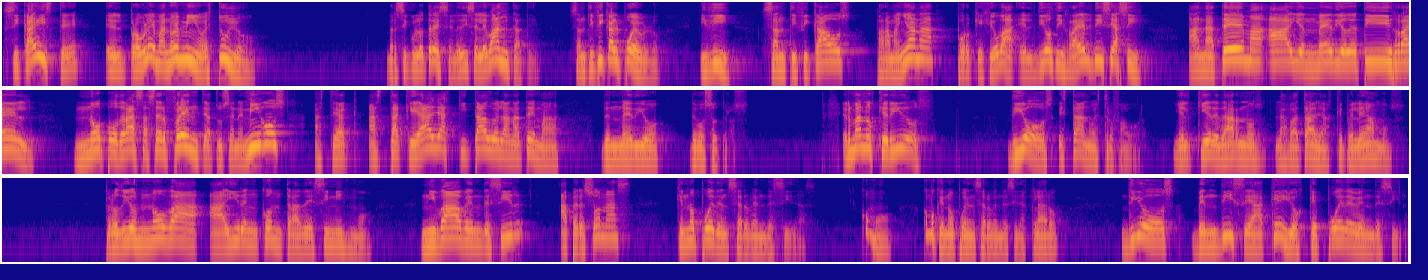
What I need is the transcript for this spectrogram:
Si caíste, el problema no es mío, es tuyo. Versículo 13 le dice, levántate, santifica al pueblo y di, santificaos para mañana, porque Jehová, el Dios de Israel, dice así, anatema hay en medio de ti, Israel, no podrás hacer frente a tus enemigos hasta, hasta que hayas quitado el anatema de en medio de vosotros. Hermanos queridos, Dios está a nuestro favor y Él quiere darnos las batallas que peleamos. Pero Dios no va a ir en contra de sí mismo, ni va a bendecir a personas que no pueden ser bendecidas. ¿Cómo? ¿Cómo que no pueden ser bendecidas? Claro, Dios bendice a aquellos que puede bendecir.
